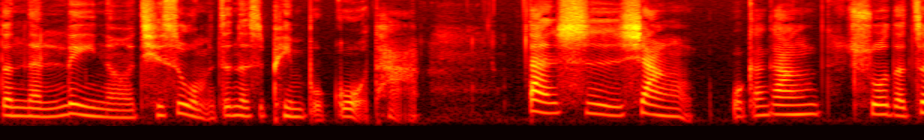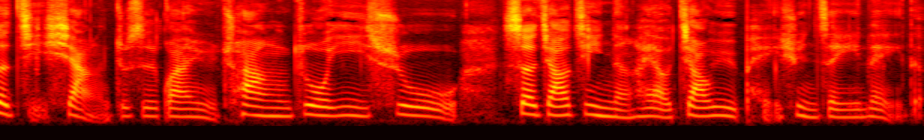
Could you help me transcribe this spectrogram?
的能力呢，其实我们真的是拼不过它。但是像我刚刚说的这几项，就是关于创作艺术、社交技能，还有教育培训这一类的，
